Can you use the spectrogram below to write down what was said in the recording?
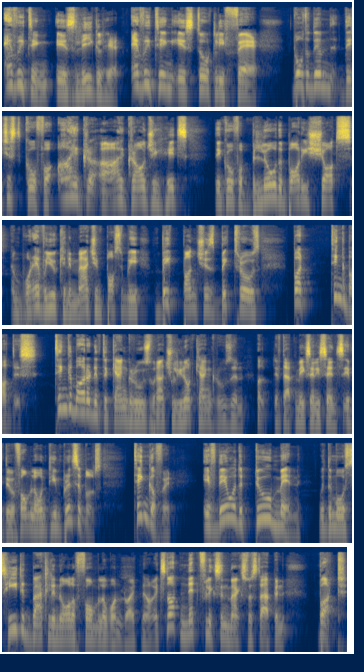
Everything is legal here, everything is totally fair. Both of them, they just go for eye, eye gouging hits. They go for below the body shots and whatever you can imagine, possibly big punches, big throws. But think about this. Think about it if the kangaroos were actually not kangaroos, and well, if that makes any sense, if they were Formula One team principals. Think of it. If they were the two men with the most heated battle in all of Formula One right now, it's not Netflix and Max Verstappen, but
